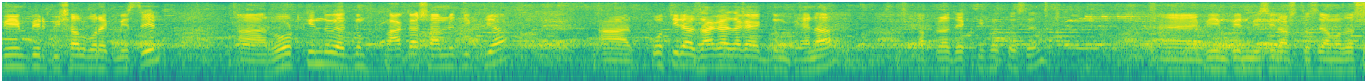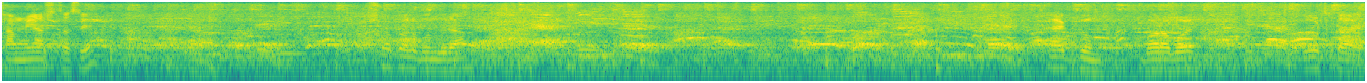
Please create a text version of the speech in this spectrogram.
বিএমপির বিশাল বড় এক মিছিল। আর রোড কিন্তু একদম ফাঁকা সামনের দিক দিয়া। আর প্রতিটা জায়গায় জায়গায় একদম ভেনা। আপনারা দেখতে পাচ্ছেন বিএমপির মিছিল আসতেছে, আমাদের সামনে আসতেছে। সকল বন্ধুরা একদম বরাবর রোড সাইড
